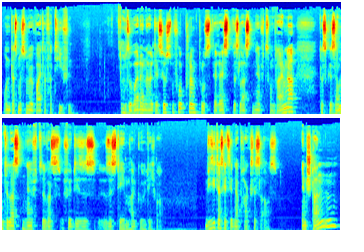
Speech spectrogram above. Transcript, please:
und das müssen wir weiter vertiefen. Und so war dann halt der System Footprint plus der Rest des Lastenhefts vom Daimler, das gesamte Lastenheft, was für dieses System halt gültig war. Wie sieht das jetzt in der Praxis aus? Entstanden,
